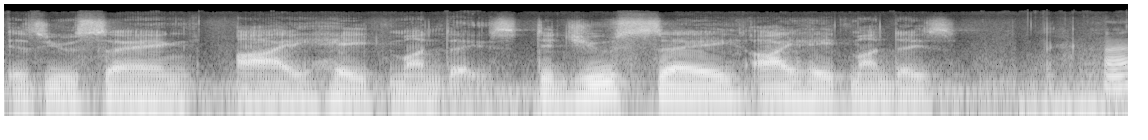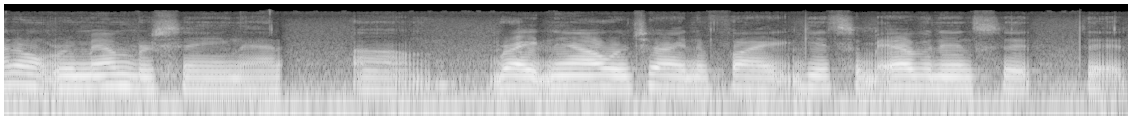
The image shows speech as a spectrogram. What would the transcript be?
is you saying, I hate Mondays. Did you say, I hate Mondays? I don't remember saying that. Um, right now, we're trying to find, get some evidence that, that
